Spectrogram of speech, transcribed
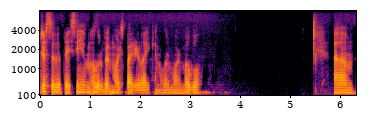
just so that they seem a little bit more spider-like and a little more mobile. Um,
